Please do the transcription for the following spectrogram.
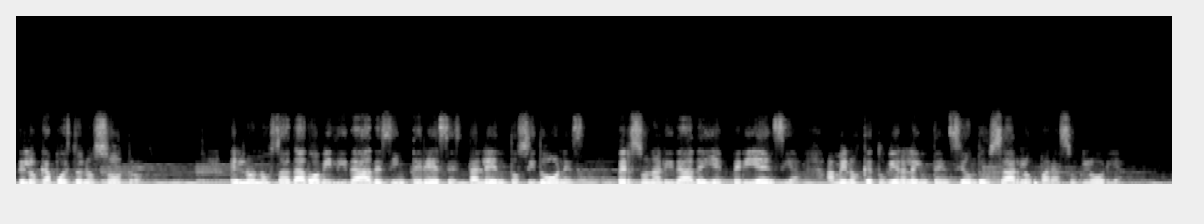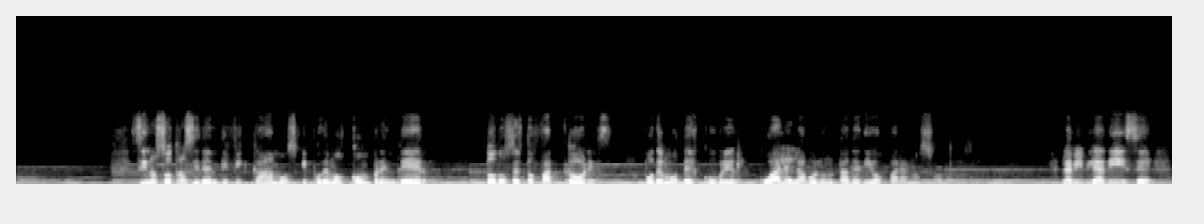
de lo que ha puesto en nosotros. Él no nos ha dado habilidades, intereses, talentos y dones, personalidades y experiencia, a menos que tuviera la intención de usarlos para su gloria. Si nosotros identificamos y podemos comprender todos estos factores, podemos descubrir cuál es la voluntad de Dios para nosotros. La Biblia dice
